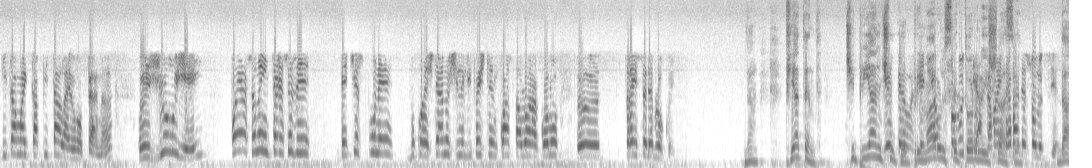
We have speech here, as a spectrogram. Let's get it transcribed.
dita mai capitala europeană, în jurul ei, pe aia să nu intereseze de ce spune bucureșteanul și le lipește în coasta lor acolo uh, 300 de blocuri. Da. Fii atent. Ciprian Este Ciucu, o- primarul deci eu, soluția, sectorului că m-ai 6. întrebat de soluție. Da.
